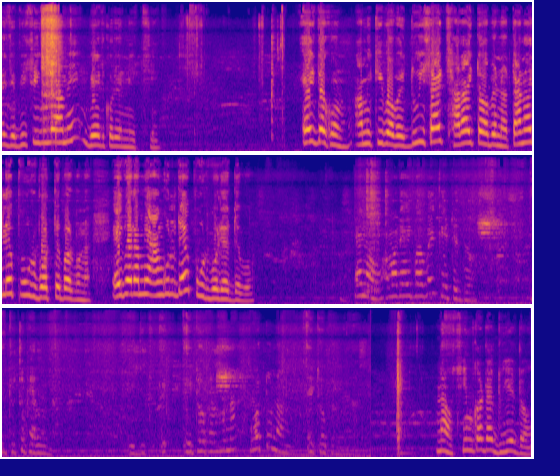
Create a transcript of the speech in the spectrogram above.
এই যে বিচিগুলো আমি বের করে নিচ্ছি। এই দেখুন আমি কীভাবে দুই সাইড ছাড়াইতে হবে না তা নইলে পুর ভরতে পারব না। এইবার আমি আঙ্গুল দিয়ে পুর ভরে দেবো। কেন আমার এইভাবে কেটে দাও। দুটো তো ফেলব না। এই দুটো এইটাও ফেলব না। ওটু না এইটাও ফেলব না। নাও সিম কাটা ধুয়ে দাও।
